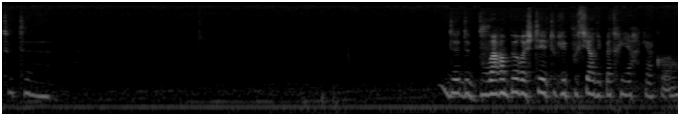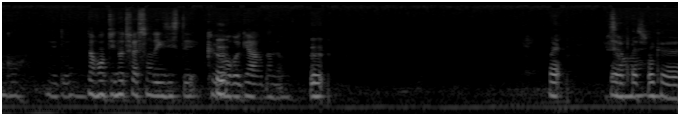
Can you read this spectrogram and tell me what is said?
toute. euh, De, de pouvoir un peu rejeter toutes les poussières du patriarcat, quoi, en gros. Et d'inventer une autre façon d'exister que Mm. au regard d'un homme. Ouais. J'ai l'impression que.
